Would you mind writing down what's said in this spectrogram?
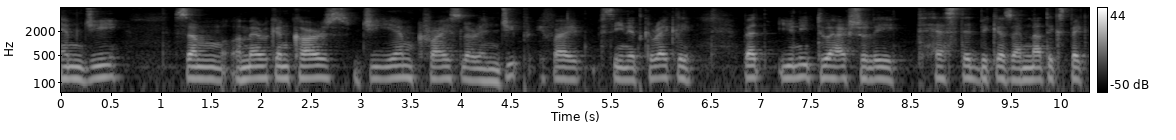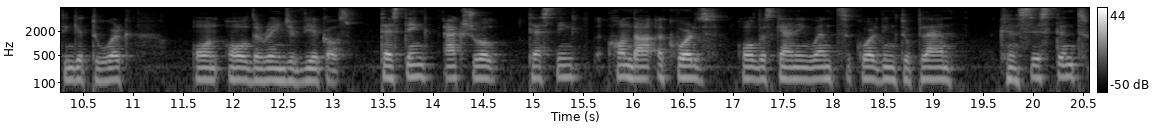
MG, some American cars, GM, Chrysler, and Jeep, if I've seen it correctly. But you need to actually test it because I'm not expecting it to work on all the range of vehicles. Testing, actual testing, Honda Accords, all the scanning went according to plan, consistent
